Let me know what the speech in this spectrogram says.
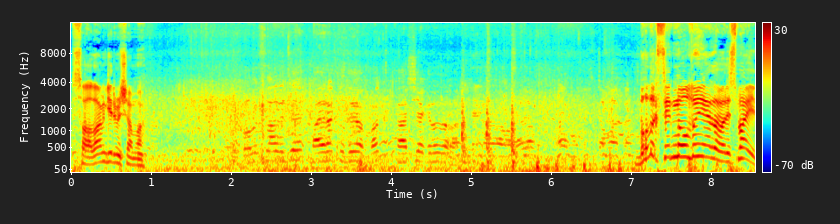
Sağlam girmiş ama. Balık sadece Bayraklı'da yok. Bak karşı yakada da var. Balık senin olduğun yerde var İsmail.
